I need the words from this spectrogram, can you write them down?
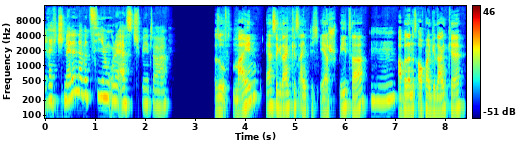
recht schnell in der Beziehung oder erst später? Also mein erster Gedanke ist eigentlich eher später. Mhm. Aber dann ist auch mein Gedanke,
